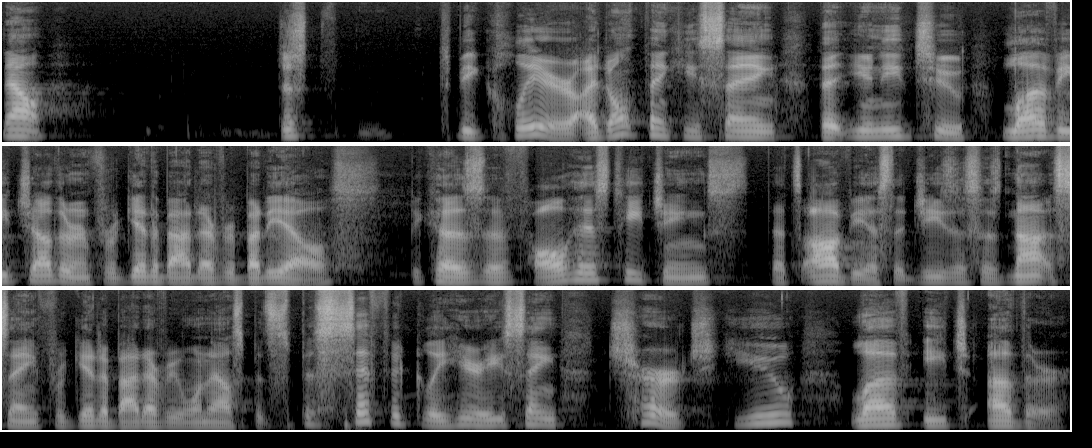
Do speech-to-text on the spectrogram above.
Now, just to be clear, I don't think he's saying that you need to love each other and forget about everybody else because of all his teachings, that's obvious that Jesus is not saying forget about everyone else. But specifically here, he's saying, church, you love each other.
